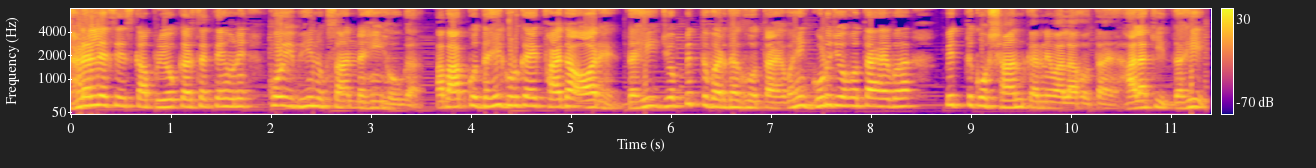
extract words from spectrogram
धड़ल्ले से इसका प्रयोग कर सकते हैं, उन्हें कोई भी नुकसान नहीं होगा। अब आपको दही गुड़ का एक फ़ायदा और है। दही जो पित्त वर्धक होता है, वही गुड़ जो होता है, वह पित्त को शांत करने वाला होता है। हालाँकि दही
